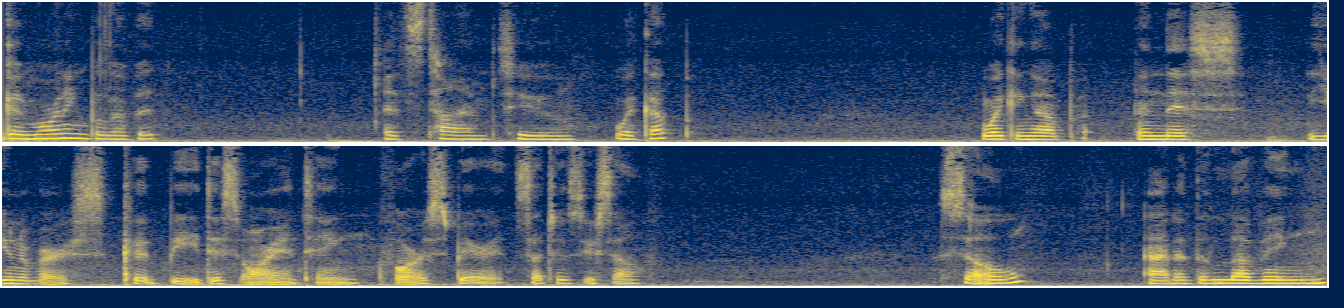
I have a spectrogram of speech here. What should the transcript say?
Good morning, beloved. It's time to wake up. Waking up in this universe could be disorienting for a spirit such as yourself. So, out of the loving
